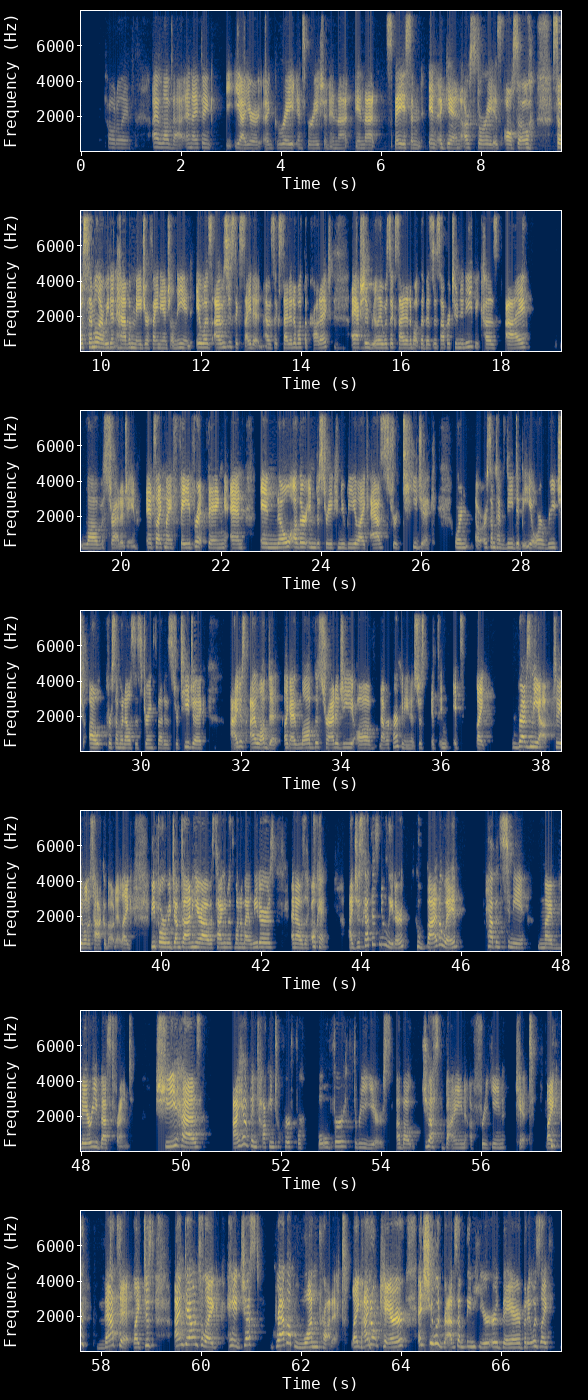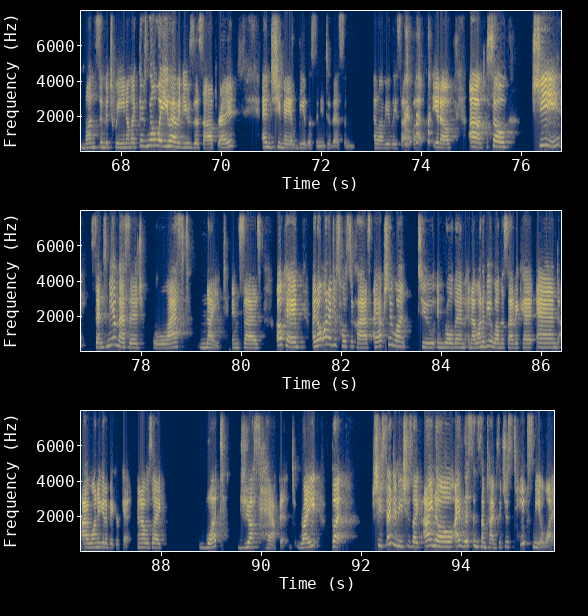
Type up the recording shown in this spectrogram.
totally. I love that. And I think yeah you're a great inspiration in that in that space. And and again our story is also so similar. We didn't have a major financial need. It was i was just excited. I was excited about the product. I actually really was excited about the business opportunity because i love strategy. It's like my favorite thing. And in no other industry can you be like as strategic or or sometimes need to be or reach out for someone else's strength that is strategic I just I loved it. Like I love the strategy of network marketing. It's just it's in, it's like revs me up to be able to talk about it. Like before we jumped on here, I was talking with one of my leaders and I was like, okay, I just got this new leader who, by the way, happens to me my very best friend. She has, I have been talking to her for over three years about just buying a freaking kit. Like, that's it. Like, just, I'm down to like, hey, just grab up one product. Like, I don't care. And she would grab something here or there, but it was like months in between. I'm like, there's no way you haven't used this up, right? And she may be listening to this, and I love you, Lisa, but you know. Um, so she sends me a message last night and says, okay, I don't want to just host a class. I actually want to enroll them and I want to be a wellness advocate and I want to get a bigger kit. And I was like, what just happened, right? But she said to me, she's like, I know, I listen sometimes, it just takes me a while.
